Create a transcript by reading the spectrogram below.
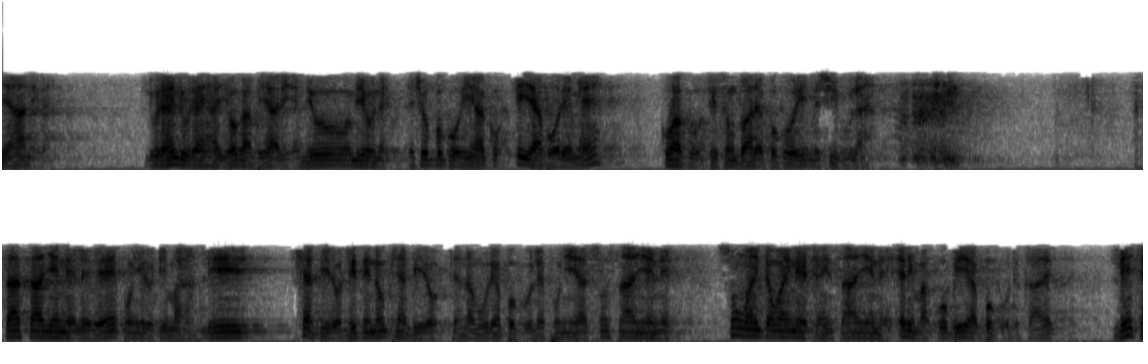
များနေတာလူတိုင်းလူတိုင်းဟာယောဂဗျာတွေအမျိုးမျိုးနဲ့တချို့ပုဂ္ဂိုလ်တွေကကိုယ်အိယာပေါ်တယ်မယ်ကိုယ့်ဟာကိုယ်သိဆုံးသွားတဲ့ပုဂ္ဂိုလ်တွေမရှိဘူးလားအစားစားခြင်းနဲ့လည်းပဲဘုန်းကြီးတို့ဒီမှာလေးဖြတ်ပြီးတော့လေးတင်တုံးဖြတ်ပြီးတော့ပြန်တော်မူတဲ့ပုဂ္ဂိုလ်လည်းဘုန်းကြီးကဆွန်းစားရင်းနဲ့စွန်ဝိုင်းတဝိုင်းနဲ့ထိုင်စားရင်းနဲ့အဲ့ဒီမှာကိုဘေးရပုဂ္ဂိုလ်တခါလဲလဲကျ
